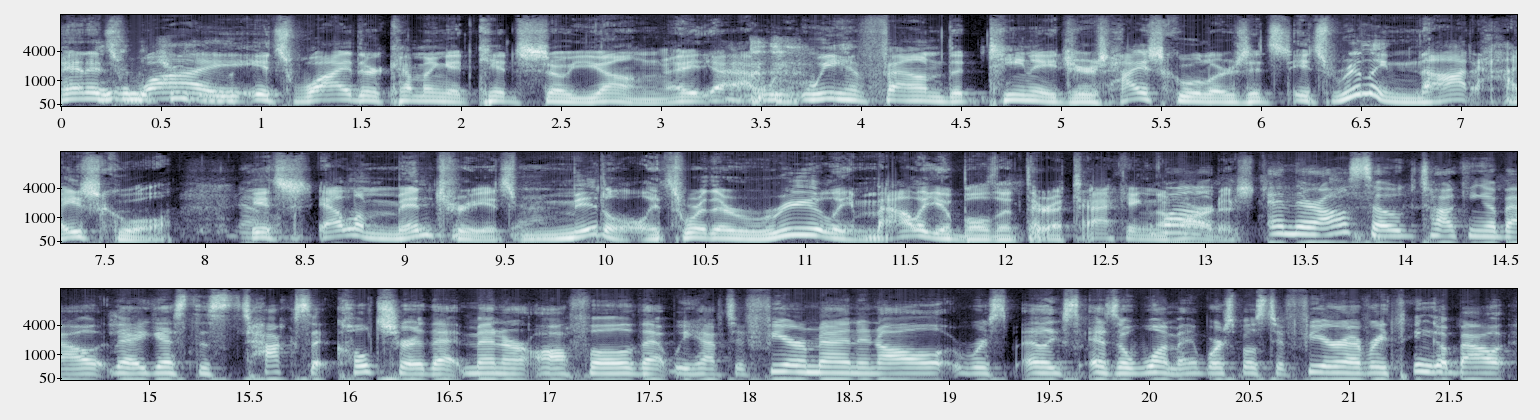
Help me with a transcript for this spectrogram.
and it's and, and why the it's why they're coming at kids so young. I, I, we, we, have found that teenagers, high schoolers, it's it's really not high school. No. It's elementary. It's yeah. middle. It's where they're really malleable that they're attacking the well, hardest. And they're also talking about, I guess, this toxic culture that men are awful, that we have to fear men, and all. At least as a woman, we're supposed to fear everything about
